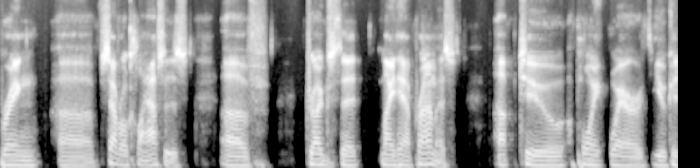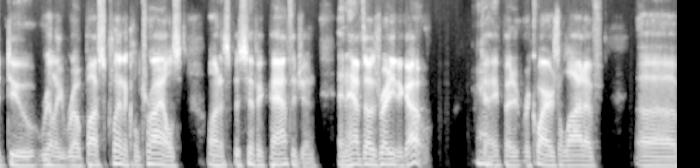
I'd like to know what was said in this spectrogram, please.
bring uh, several classes of drugs that might have promise up to a point where you could do really robust clinical trials on a specific pathogen and have those ready to go. Yeah. Okay, but it requires a lot of uh, uh,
